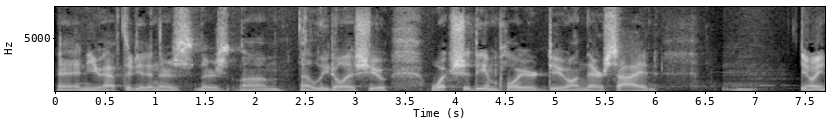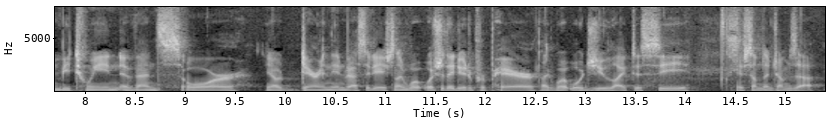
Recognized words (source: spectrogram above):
and you have to get in there's there's um, a legal issue what should the employer do on their side you know in between events or you know during the investigation? Like what, what should they do to prepare? Like what would you like to see if something comes up?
